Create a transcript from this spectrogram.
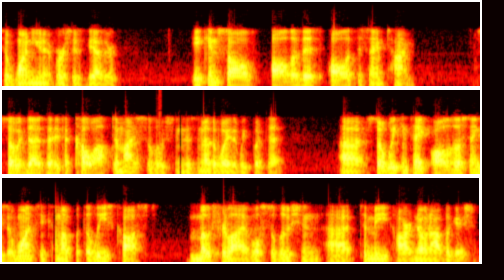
to one unit versus the other. It can solve all of this all at the same time. So it does that. It's a co-optimized solution is another way that we put that. Uh, so we can take all of those things at once and come up with the least cost, most reliable solution uh, to meet our known obligations.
